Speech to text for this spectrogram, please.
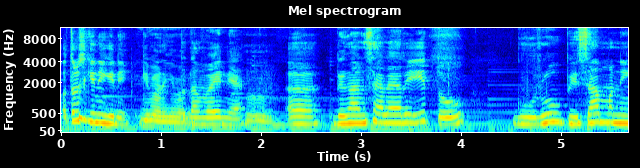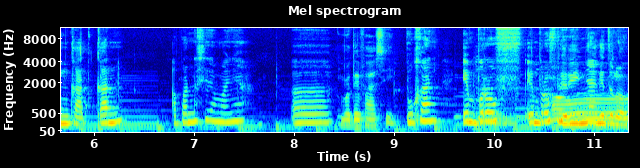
oh, terus gini gini Gimana gimana? tambahin ya Mm-mm. Eh, dengan salary itu guru bisa meningkatkan apa sih namanya Eh, Motivasi. bukan improve improve dirinya gitu loh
